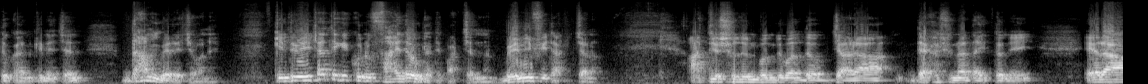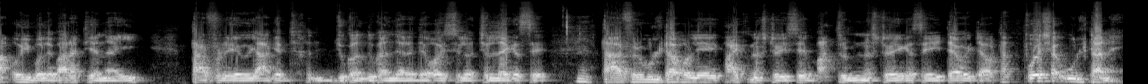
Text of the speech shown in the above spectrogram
দোকান কিনেছেন, দাম বেড়েছে অনেক। কিন্তু এটা থেকে কোনো ফায়দা উঠাতে পারছেন না বেনিফিট আসছে না। আত্মীয় স্বজন বন্ধু বান্ধব যারা দেখাশোনার দায়িত্ব নেই এরা ওই বলে বাড়াটিয়া নাই তারপরে ওই আগের দোকান দোকান যারা দেওয়া হয়েছিল চলে গেছে। তারপরে উল্টা বলে পাইপ নষ্ট হয়েছে বাথরুম নষ্ট হয়ে গেছে এটা ওইটা অর্থাৎ পয়সা উল্টা নেই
